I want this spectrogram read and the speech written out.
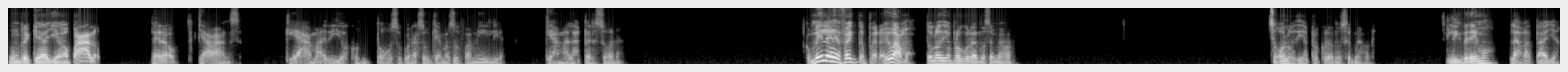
un hombre que ha llevado palo, pero que avanza, que ama a Dios con todo su corazón, que ama a su familia, que ama a las personas. Con miles de defectos, pero ahí vamos, todos los días procurándose mejor. Todos los días procurándose mejor. Libremos las batallas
